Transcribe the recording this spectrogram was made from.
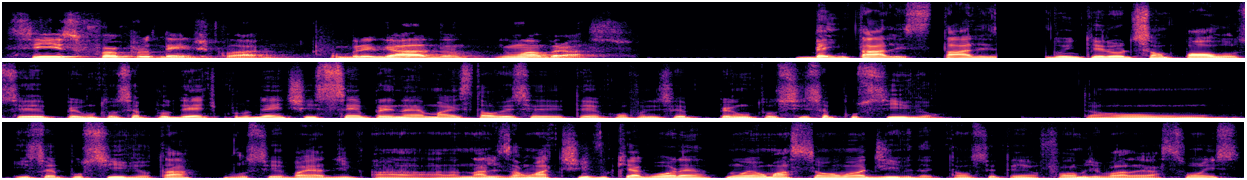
se isso for prudente, claro. Obrigado e um abraço. Bem, Thales, Thales, do interior de São Paulo, você perguntou se é prudente. Prudente sempre, né? Mas talvez você tenha confundido, você perguntou se isso é possível. Então, isso é possível, tá? Você vai a, a, analisar um ativo que agora não é uma ação, é uma dívida. Então, você tem a forma de avaliações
